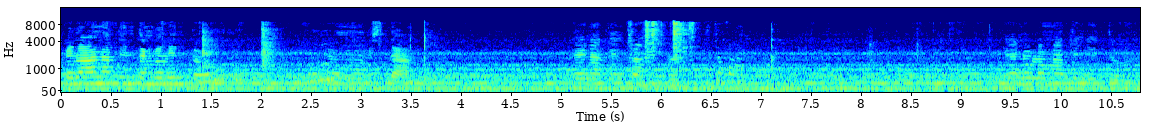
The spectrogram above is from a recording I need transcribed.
Kailangan natin tanggalin to. Yung isda. Kaya natin transfer. Ito pa. Ano lang natin dito.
